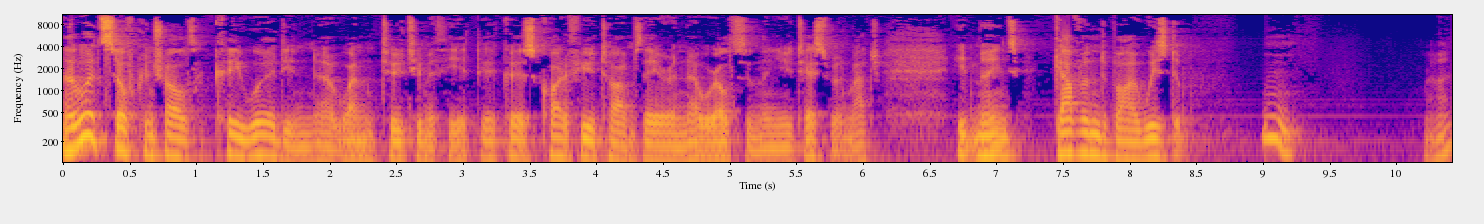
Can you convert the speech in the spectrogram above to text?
Now, the word self control is a key word in uh, 1 2 Timothy. It occurs quite a few times there and nowhere else in the New Testament much. It means governed by wisdom. Hmm. Right?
